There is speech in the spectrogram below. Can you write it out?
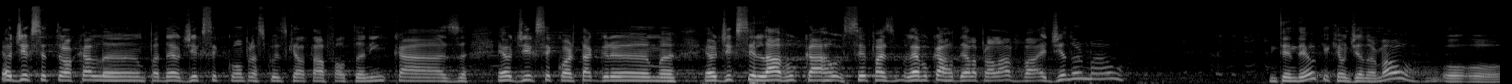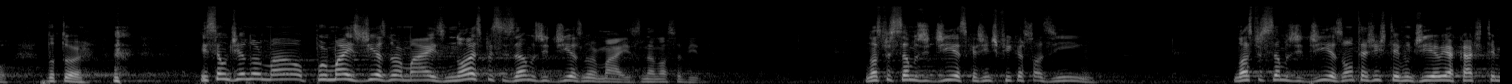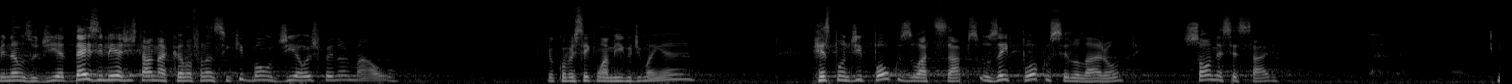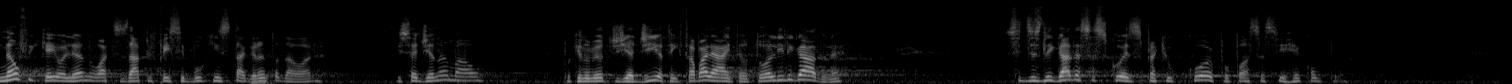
É o dia que você troca a lâmpada, é o dia que você compra as coisas que ela estava faltando em casa, é o dia que você corta a grama, é o dia que você lava o carro, você faz, leva o carro dela para lavar. É dia normal. Entendeu o que é um dia normal, ô, ô, doutor? Isso é um dia normal. Por mais dias normais, nós precisamos de dias normais na nossa vida. Nós precisamos de dias que a gente fica sozinho. Nós precisamos de dias. Ontem a gente teve um dia, eu e a Cátia terminamos o dia, dez e meia a gente estava na cama falando assim, que bom, o dia hoje foi normal. Eu conversei com um amigo de manhã, respondi poucos WhatsApps, usei pouco celular ontem, só o necessário. Não fiquei olhando WhatsApp, Facebook, Instagram toda hora. Isso é dia normal. Porque no meu dia a dia eu tenho que trabalhar, então eu estou ali ligado, né? Se desligar dessas coisas para que o corpo possa se recompor.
